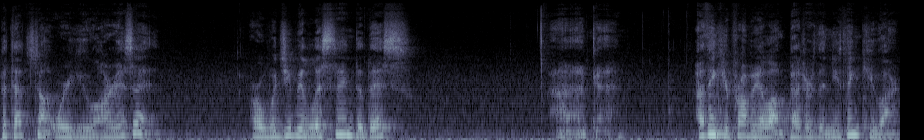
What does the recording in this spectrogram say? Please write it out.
But that's not where you are, is it? Or would you be listening to this? Uh, I think you're probably a lot better than you think you are.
